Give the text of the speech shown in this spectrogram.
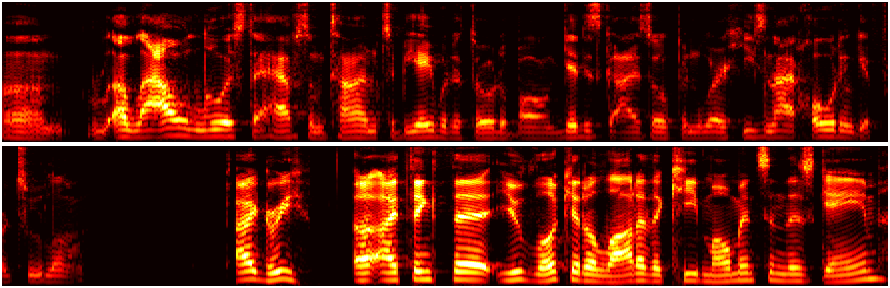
Um, allow Lewis to have some time to be able to throw the ball and get his guys open where he's not holding it for too long. I agree. Uh, I think that you look at a lot of the key moments in this game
